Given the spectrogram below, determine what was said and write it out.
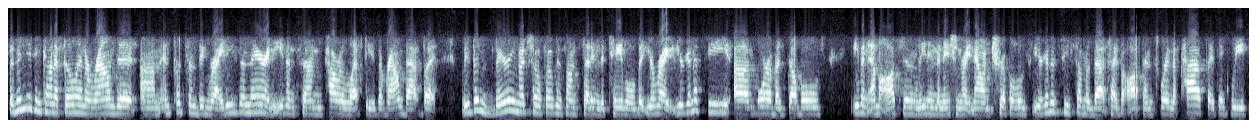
But then you can kind of fill in around it um, and put some big righties in there, and even some power lefties around that. But we've been very much so focused on setting the table that you're right. You're going to see uh, more of a doubles, even Emma Austin leading the nation right now in triples. You're going to see some of that type of offense where in the past, I think we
